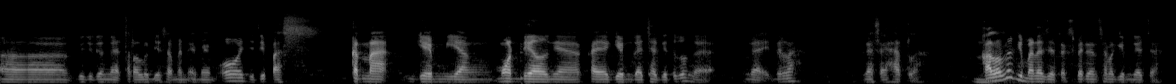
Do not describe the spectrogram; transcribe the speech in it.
uh, gue juga nggak terlalu biasa main MMO jadi pas kena game yang modelnya kayak game gacha gitu gue nggak nggak inilah nggak sehat lah. Hmm. kalau lu gimana sih experience sama game gacha?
